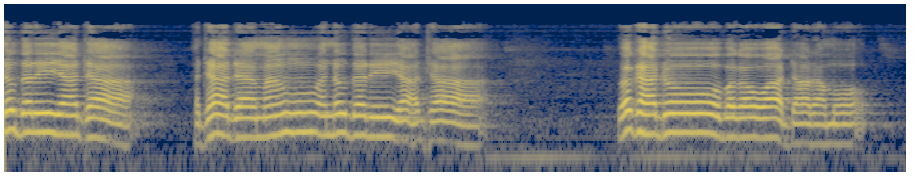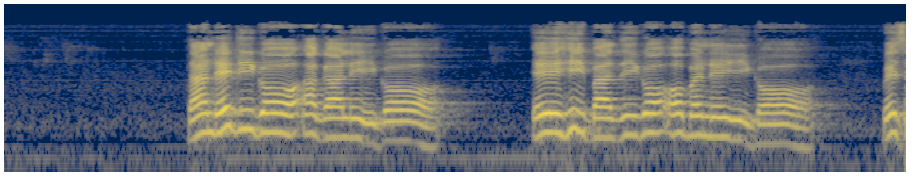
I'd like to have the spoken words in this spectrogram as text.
နုတ္တရိယထအထဓမ္မံအနုတ္တရိယထသက္ခတောဘဂဝတာရမောတန်ဒိဋ္ဌိကောအကာလိကောအေဟိပါတိကောဩပနေဟိကောပိစ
